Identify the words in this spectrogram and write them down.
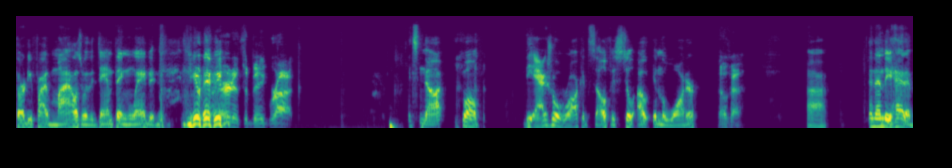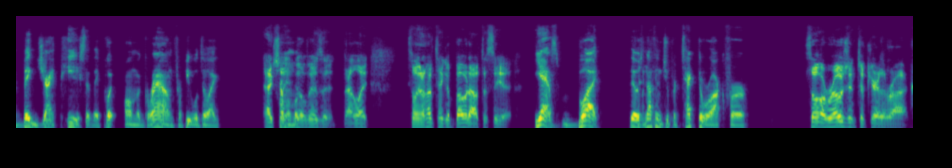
35 miles where the damn thing landed. you know what I I mean? heard it's a big rock. It's not. Well, the actual rock itself is still out in the water. Okay. Uh, and then they had a big giant piece that they put on the ground for people to like, Actually, go visit. Not like so they don't have to take a boat out to see it. yes, but there was nothing to protect the rock for So erosion took care of the rock.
